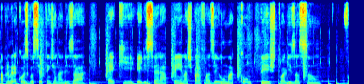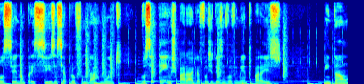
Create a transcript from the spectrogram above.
a primeira coisa que você tem de analisar é que ele será apenas para fazer uma contextualização. Você não precisa se aprofundar muito. Você tem os parágrafos de desenvolvimento para isso. Então,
